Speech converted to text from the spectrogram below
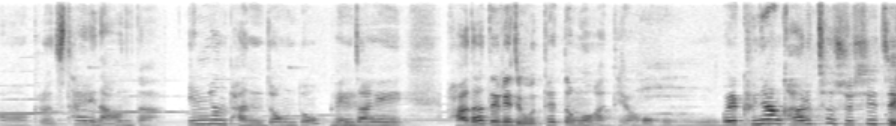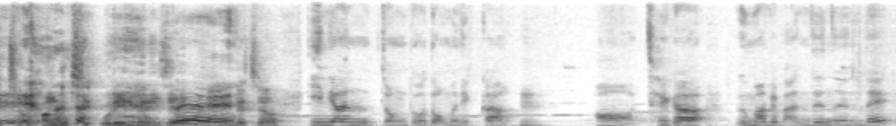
어, 그런 스타일이 나온다. 1년 반 정도 굉장히 받아들이지 못했던 것 같아요. 어. 왜 그냥 가르쳐 주시지? 그렇죠. 한국식. 우리는 이제 네. 그렇죠. 2년 정도 넘으니까 음. 아, 제가 음악을 만드는데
